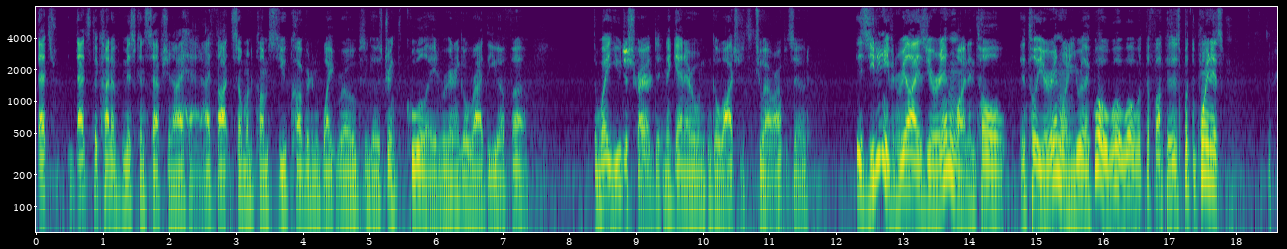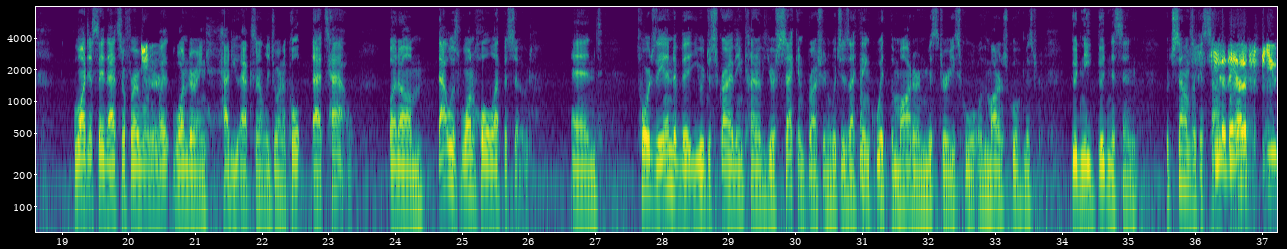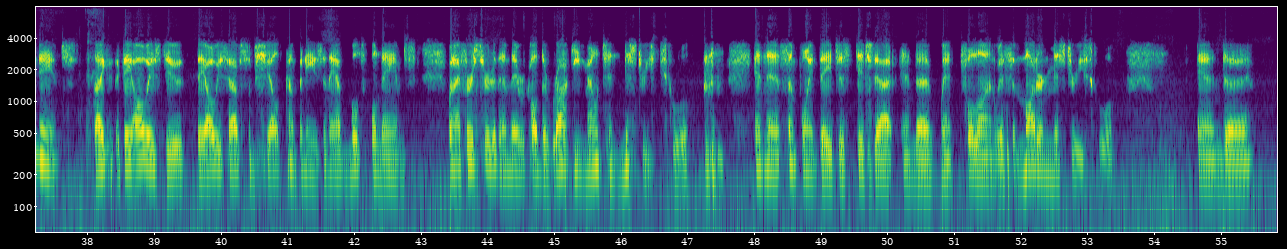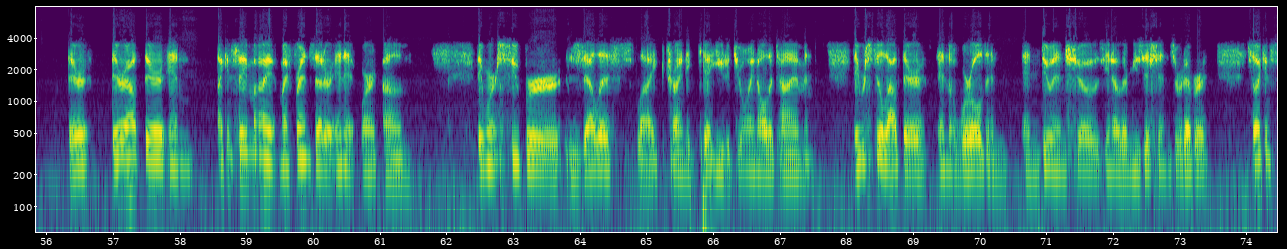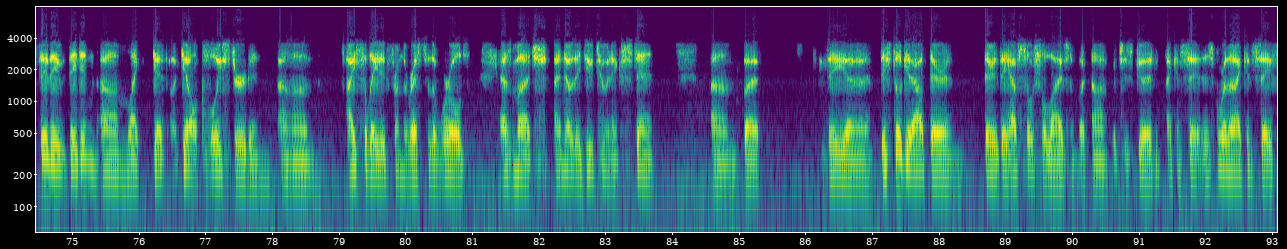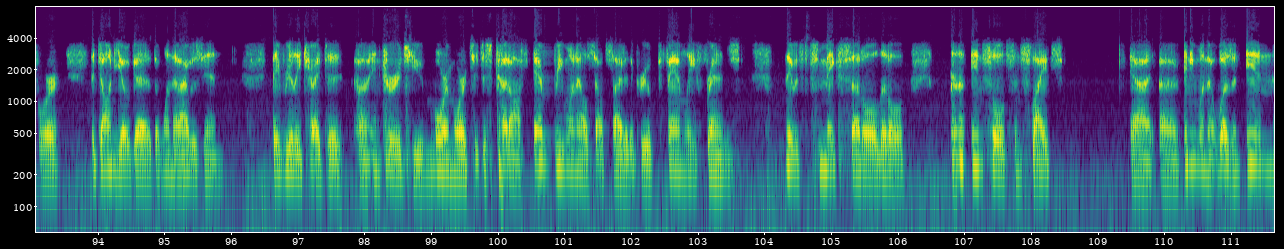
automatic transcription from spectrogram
that's that's the kind of misconception I had. I thought someone comes to you covered in white robes and goes, "Drink the Kool Aid. We're gonna go ride the UFO." The way you described it, and again, everyone can go watch it. It's a two-hour episode. Is you didn't even realize you were in one until until you're in one, you were like, "Whoa, whoa, whoa! What the fuck is this?" But the point is, I want to say that so for everyone Sure. wondering how do you accidentally join a cult, that's how. But um, that was one whole episode, and towards the end of it, you were describing kind of your second brushing, which is, I think, with the modern mystery school or the modern school of Mister Gudni Gudnason, which sounds like a South Yeah, they had a few names, like like they always do. They always have some shell companies, and they have multiple names. When I first heard of them, they were called the Rocky Mountain Mystery School, and then at some point they just ditched that and uh, went full on with the Modern Mystery School. And uh, they're they're out there, and I can say my my friends that are in it weren't. Um, they weren't super zealous, like trying to get you to join all the time, and they were still out there in the world and and doing shows. You know, they're musicians or whatever. So I can say they they didn't um, like get get all cloistered and um, isolated from the rest of the world as much. I know they do to an extent, um, but they uh, they still get out there and they they have social lives and whatnot, which is good. I can say there's more than I can say for the Dahn Yoga, the one that I was in. They really tried to uh, encourage you more and more to just cut off everyone else outside of the group, family, friends. They would make subtle little insults and slights at uh, anyone that wasn't in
